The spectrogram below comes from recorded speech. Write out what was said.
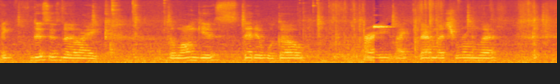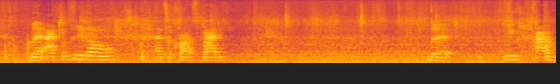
Like this is the like the longest that it will go. Right, like that much room left. But I can put it on as a crossbody. But you I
